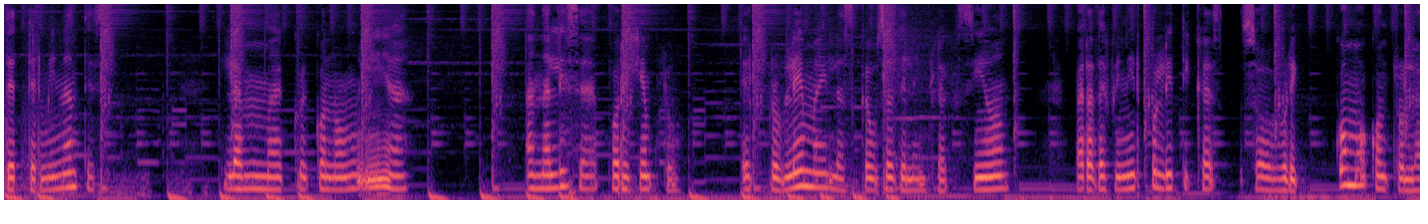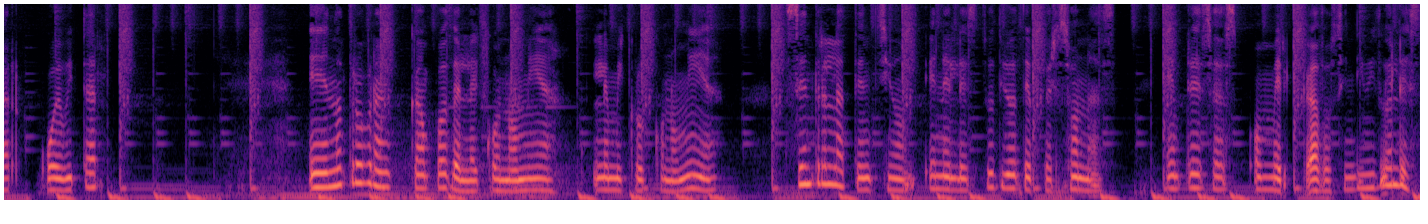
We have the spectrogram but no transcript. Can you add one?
determinantes. La macroeconomía analiza, por ejemplo, el problema y las causas de la inflación para definir políticas sobre cómo controlar o evitar. En otro gran campo de la economía, la microeconomía, centra la atención en el estudio de personas, empresas o mercados individuales.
